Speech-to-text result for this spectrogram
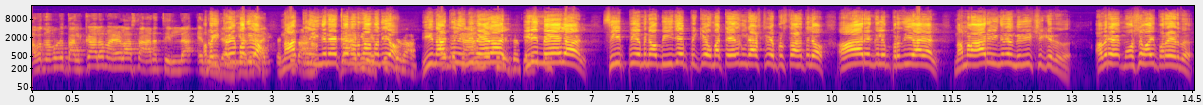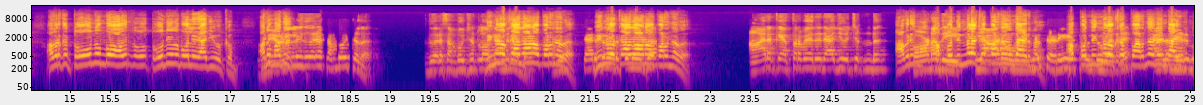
അപ്പൊ നമുക്ക് തൽക്കാലം അയാൾ ആ സ്ഥാനത്തില്ല അപ്പൊ ഇത്രയും മതിയോ? നാട്ടിൽ ഇങ്ങനെയൊക്കെ നടന്നാൽ മതിയോ? ഈ നാട്ടിൽ ഇനി മേലാൽ ഇനി മേലാൽ സി പി എമ്മിനോ ബി ജെ പിക്കോ മറ്റേതെങ്കിലും രാഷ്ട്രീയ പ്രസ്ഥാനത്തിലോ ആരെങ്കിലും പ്രതിയായാൽ നമ്മൾ ആരും ഇങ്ങനെ നിരീക്ഷിക്കരുത്. അവരെ മോശമായി പറയരുത്. അവർക്ക് തോന്നുമ്പോൾ അവർ തോന്നിയതുപോലെ രാജിവെക്കും. അത് മതി. ഇതുവരെ സംഭവിച്ചത്. ഇതുവരെ സംഭവിച്ചിട്ടുള്ളത് നിങ്ങൾക്ക് അതാണോ പറഞ്ഞത്? നിങ്ങൾക്ക് അതാണോ പറഞ്ഞത്? ആരൊക്കെ എത്ര പേര് രാജിവെച്ചിട്ടുണ്ട്? അപ്പോൾ നിങ്ങളൊക്കെ പറഞ്ഞത് എന്തായിരുന്നു? അപ്പോൾ നിങ്ങളൊക്കെ പറഞ്ഞത് എന്തായിരുന്നു?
